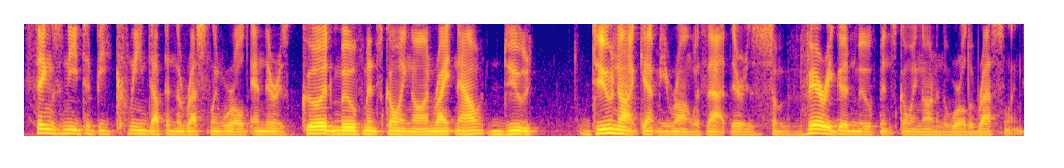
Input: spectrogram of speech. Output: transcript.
things need to be cleaned up in the wrestling world and there is good movements going on right now. Do do not get me wrong with that. There is some very good movements going on in the world of wrestling.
